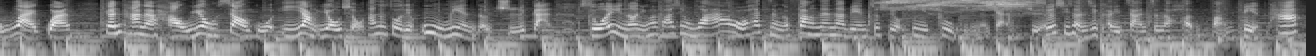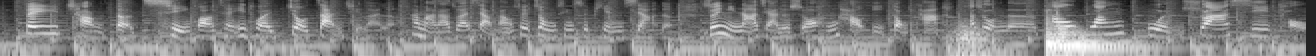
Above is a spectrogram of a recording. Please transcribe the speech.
外观。跟它的好用效果一样优秀，它是做点雾面的质感，所以呢，你会发现，哇哦，它整个放在那边就是有艺术品的感觉。觉得吸尘器可以站，真的很方便，它非常的轻，往前一推就站起来了。它马达坐在下方，所以重心是偏下的，所以你拿起来的时候很好移动它。它是我们的抛光滚刷吸头。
